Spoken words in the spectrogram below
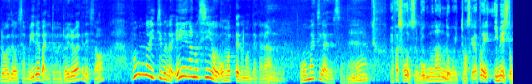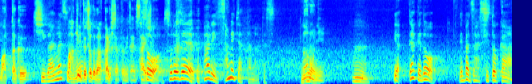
労働者もいればいろいろいるわけでしょ。ほんの一部の映画のシーンを思ってるもんだから、大間違いですよね、やっぱりそうですね。僕も何度も言ってますけどやっぱりイメージと全く違いますよね。はっきりとちょっとがっかりしちゃったみたいな最初そう。はそれでパリ冷めちゃったの私。なのに。うん。いやだけどやっぱ雑誌とか、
